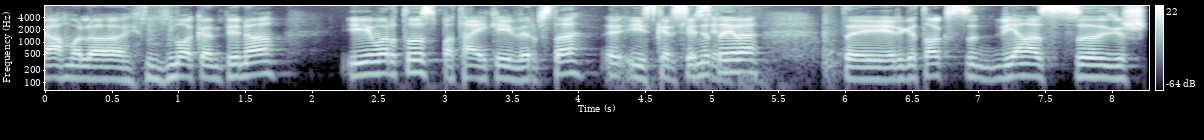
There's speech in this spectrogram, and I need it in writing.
kamulio nuo kampinio į vartus, pataikė į virpstą, į skersinį tai yra. Tai irgi toks vienas iš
